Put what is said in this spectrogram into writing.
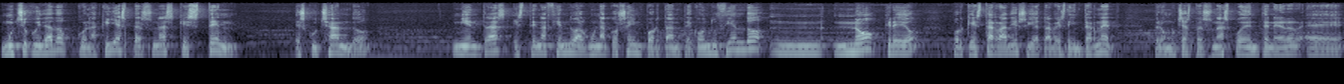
Mucho cuidado con aquellas personas que estén escuchando mientras estén haciendo alguna cosa importante. Conduciendo mm, no creo, porque esta radio se oye a través de internet, pero muchas personas pueden tener eh,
